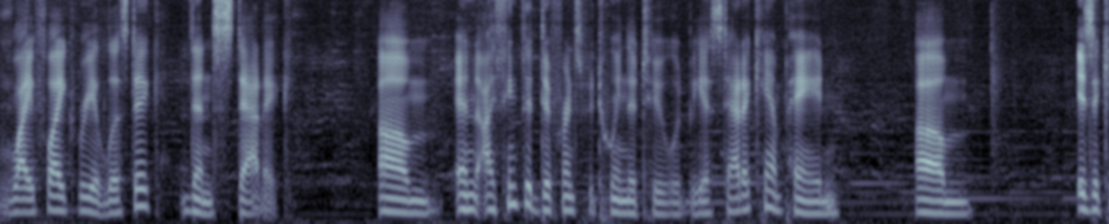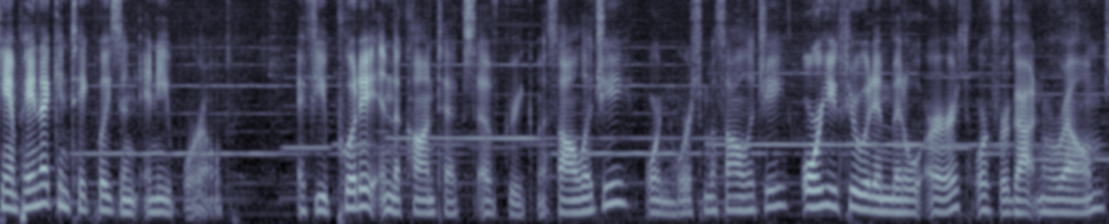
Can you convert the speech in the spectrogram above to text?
lifelike, realistic than static. Um, and I think the difference between the two would be a static campaign um, is a campaign that can take place in any world. If you put it in the context of Greek mythology or Norse mythology, or you threw it in Middle Earth or Forgotten Realms,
